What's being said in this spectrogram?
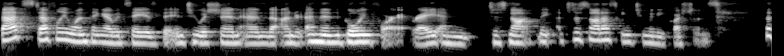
that's definitely one thing I would say is the intuition and the under and then going for it, right? And just not just not asking too many questions.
